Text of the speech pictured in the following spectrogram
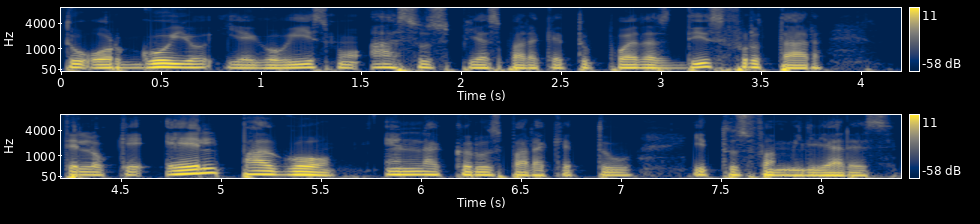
tu orgullo y egoísmo a sus pies para que tú puedas disfrutar de lo que Él pagó en la cruz para que tú y tus familiares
